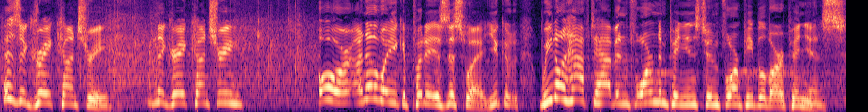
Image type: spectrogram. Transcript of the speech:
This is a great country. Isn't it a great country? Or another way you could put it is this way you could, we don't have to have informed opinions to inform people of our opinions.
